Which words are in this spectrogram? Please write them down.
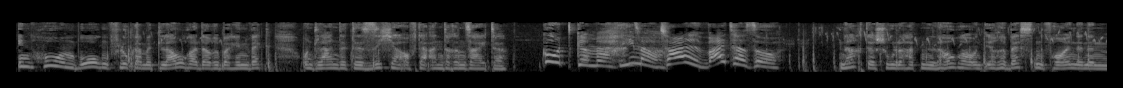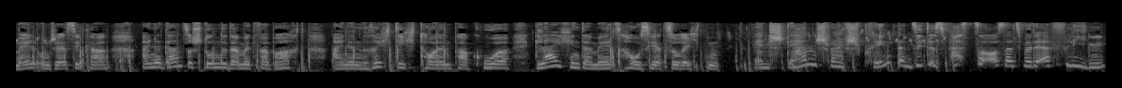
In hohem Bogen flog er mit Laura darüber hinweg und landete sicher auf der anderen Seite. Gut gemacht. Prima. Toll, weiter so. Nach der Schule hatten Laura und ihre besten Freundinnen Mel und Jessica eine ganze Stunde damit verbracht, einen richtig tollen Parcours gleich hinter Mels Haus herzurichten. Wenn Sternenschweif springt, dann sieht es fast so aus, als würde er fliegen.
